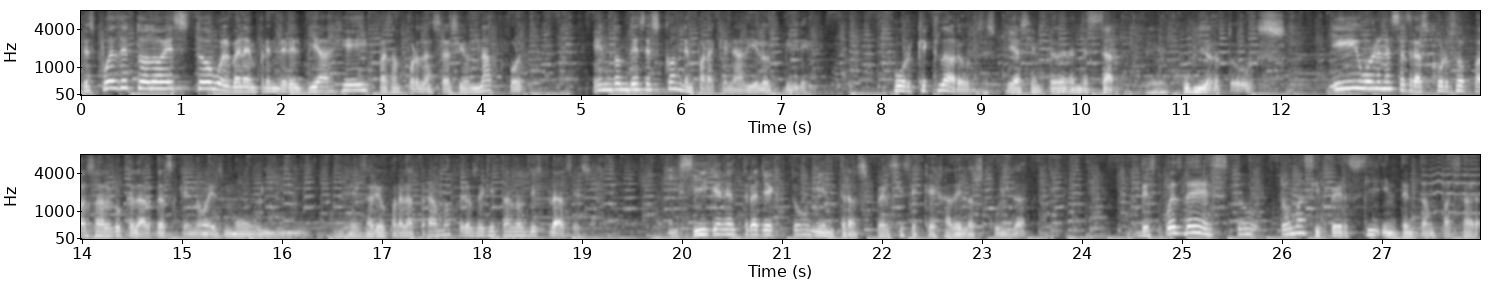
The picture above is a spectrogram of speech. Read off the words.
Después de todo esto vuelven a emprender el viaje y pasan por la estación Knapford, en donde se esconden para que nadie los mire. Porque claro, los espías siempre deben de estar encubiertos. Y bueno, en este transcurso pasa algo que la verdad es que no es muy necesario para la trama, pero se quitan los disfraces y siguen el trayecto mientras Percy se queja de la oscuridad. Después de esto, Thomas y Percy intentan pasar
